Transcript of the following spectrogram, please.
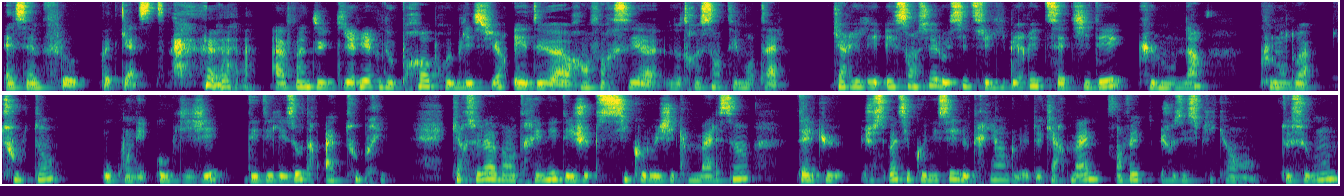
SM Flow podcast afin de guérir nos propres blessures et de euh, renforcer euh, notre santé mentale. Car il est essentiel aussi de se libérer de cette idée que l'on a que l'on doit tout le temps ou qu'on est obligé d'aider les autres à tout prix. Car cela va entraîner des jeux psychologiques malsains tels que, je ne sais pas si vous connaissez le triangle de Cartman. En fait, je vous explique en deux secondes.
